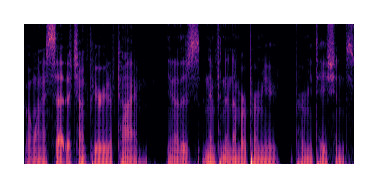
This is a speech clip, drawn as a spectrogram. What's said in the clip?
Do I want to set a chunk period of time? You know, there's an infinite number of permu- permutations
